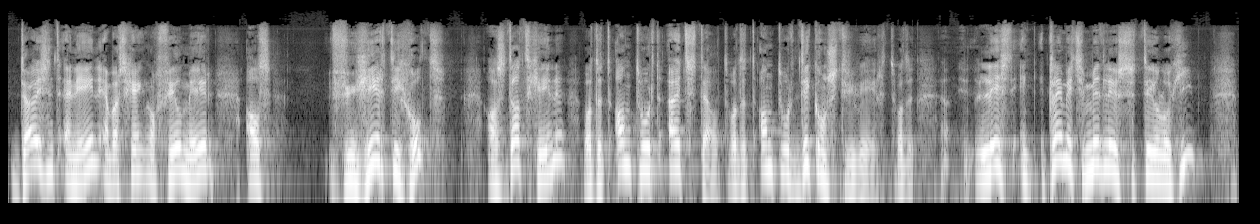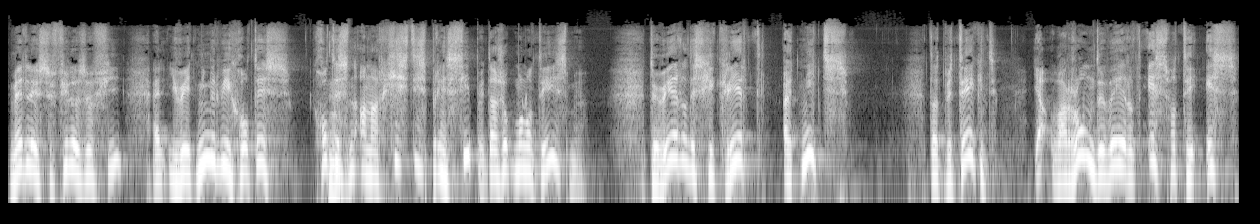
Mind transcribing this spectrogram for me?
duizend en één en waarschijnlijk nog veel meer als fungeert die God als datgene wat het antwoord uitstelt, wat het antwoord deconstrueert. Wat het, leest een klein beetje middeleeuwse theologie, middeleeuwse filosofie en je weet niet meer wie God is. God is een anarchistisch principe, dat is ook monotheïsme. De wereld is gecreëerd uit niets. Dat betekent, ja, waarom de wereld is wat die is,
